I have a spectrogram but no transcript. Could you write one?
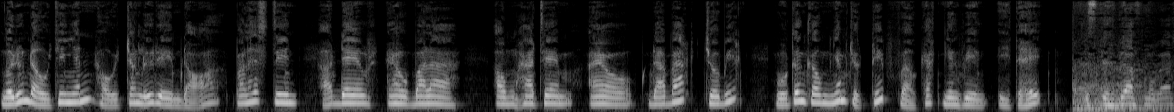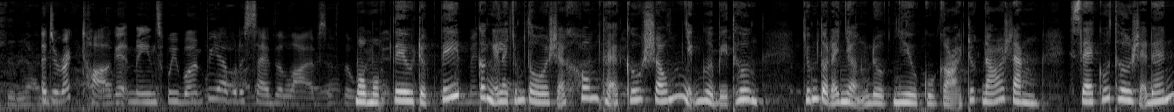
Người đứng đầu chi nhánh Hội Trăng lưỡi liềm đỏ Palestine ở Deir el-Bala, ông Hatem El Dabak cho biết vụ tấn công nhắm trực tiếp vào các nhân viên y tế. Một mục tiêu trực tiếp có nghĩa là chúng tôi sẽ không thể cứu sống những người bị thương. Chúng tôi đã nhận được nhiều cuộc gọi trước đó rằng xe cứu thương sẽ đến,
